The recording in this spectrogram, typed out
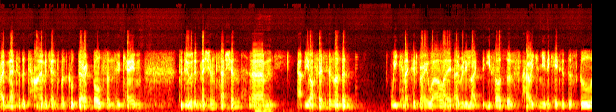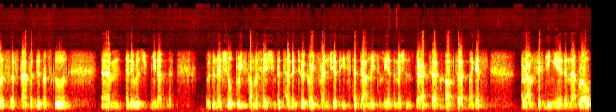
I met at the time a gentleman called Derrick Bolton who came to do an admission session um, at the office in London. Well. I, I really liked the ethos of how he communicated the school of, of Stanford Business School, and um, and it was you know it was an initial brief conversation, but turned into a great friendship. He stepped down recently as admissions director after I guess around 15 years in that role.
